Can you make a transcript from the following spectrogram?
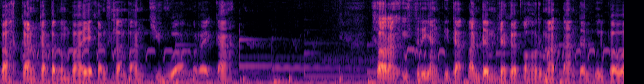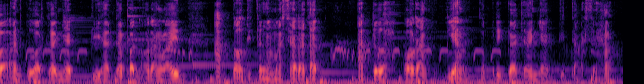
bahkan dapat membahayakan keselamatan jiwa mereka. Seorang istri yang tidak pandai menjaga kehormatan dan kewibawaan keluarganya di hadapan orang lain atau di tengah masyarakat adalah orang yang kepribadiannya tidak sehat.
